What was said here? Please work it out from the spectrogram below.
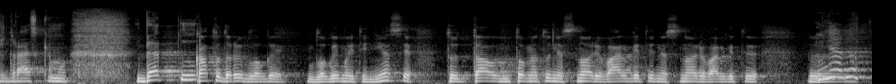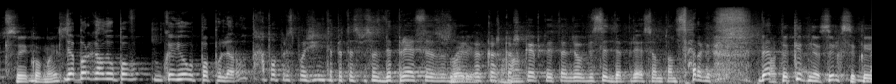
išdraskimų. Bet... Ką tu darai blogai? Blogai maitiniesi, tu tau tuo metu nesinori valgyti, nesinori valgyti Ne, nu, sveiko maisto. Dabar gal jau, jau populiaru tapo prispažinti apie tas visas depresijas, žinai, kaž, kažkaip tai ten jau visi depresijom tam serga. Bet, o tai kaip nesirksi, kai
